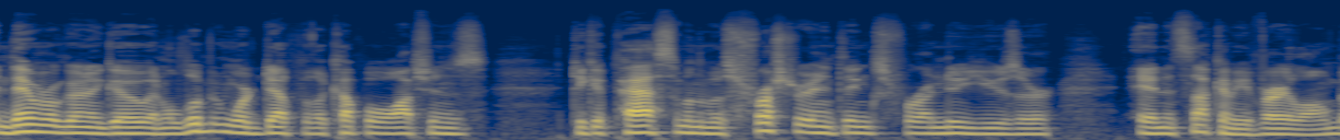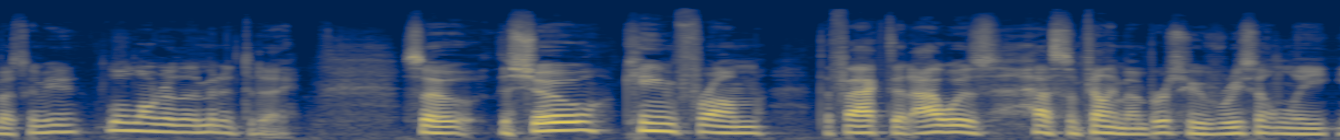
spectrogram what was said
and then we're going to go in a little bit more depth with a couple of options to get past some of the most frustrating things for a new user. And it's not going to be very long, but it's going to be a little longer than a minute today. So the show came from the fact that I was have some family members who've recently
